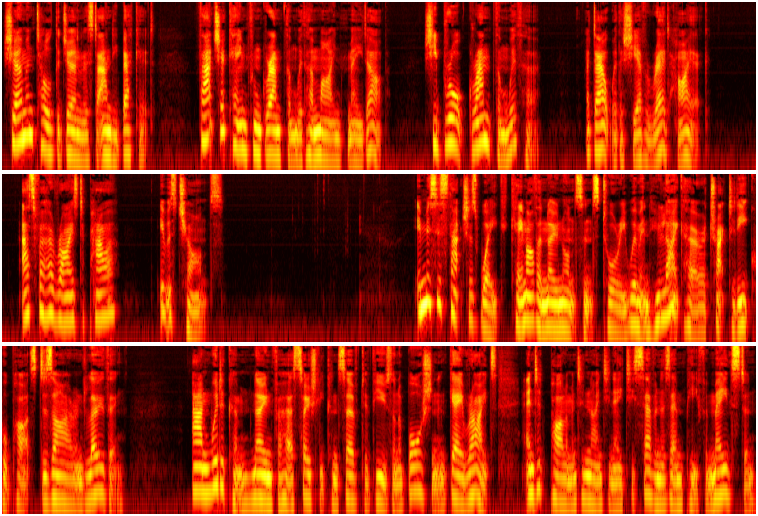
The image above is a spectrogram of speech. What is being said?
Sherman told the journalist Andy Beckett Thatcher came from Grantham with her mind made up. She brought Grantham with her. I doubt whether she ever read Hayek. As for her rise to power, it was chance. In Mrs. Thatcher's wake came other no nonsense Tory women who, like her, attracted equal parts desire and loathing. Anne Widdecombe, known for her socially conservative views on abortion and gay rights, entered Parliament in 1987 as MP for Maidstone.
